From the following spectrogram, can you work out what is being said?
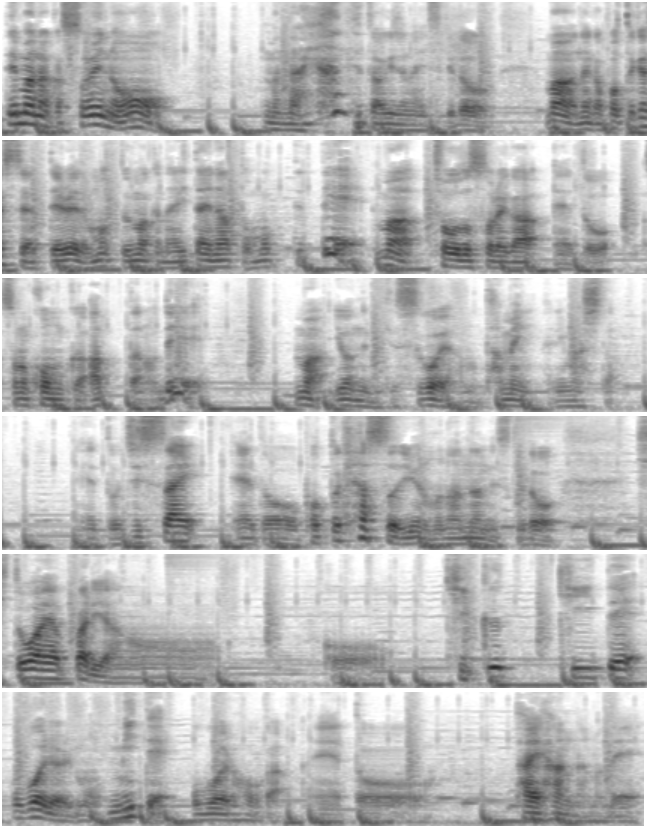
で、まあなんかそういうのを、まあ悩んでたわけじゃないですけど、まあなんかポッドキャストやってる上でもっと上手くなりたいなと思ってて、まあちょうどそれが、えっ、と、その項目があったので、まあ、読んでみてすごいあのためになりました。えっ、と、実際、えっ、と、ポッドキャストで言うのもなんなんですけど、人はやっぱりあの、こう、聞く、聞いて覚えるよりも見て覚える方が、えっ、と、大半なので、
